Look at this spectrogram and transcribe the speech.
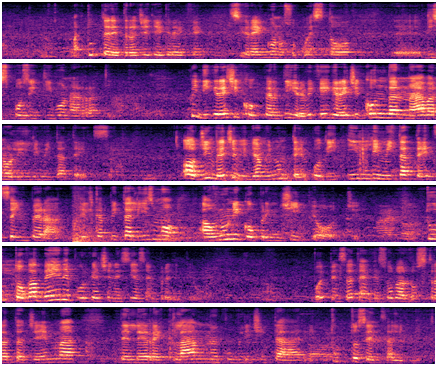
Ma tutte le tragedie greche si reggono su questo eh, dispositivo narrativo. Quindi i greci, per dirvi che i greci condannavano l'illimitatezza. Oggi invece viviamo in un tempo di illimitatezza imperante. Il capitalismo ha un unico principio oggi, tutto va bene purché ce ne sia sempre di più. Voi pensate anche solo allo stratagemma delle reclame pubblicitarie, tutto senza limiti,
